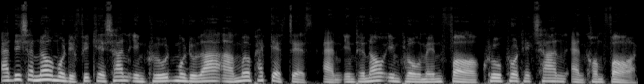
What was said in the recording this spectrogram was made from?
Additional modifications include modular armor packages and internal improvement for crew protection and comfort.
